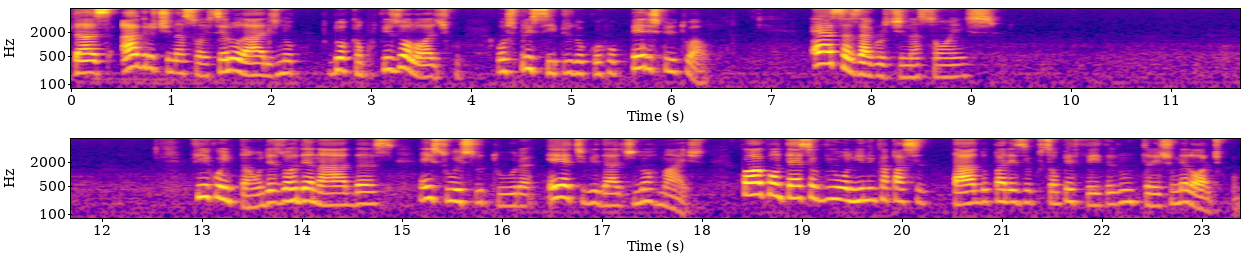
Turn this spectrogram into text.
das aglutinações celulares no, do campo fisiológico os princípios do corpo perispiritual. Essas aglutinações ficam então desordenadas em sua estrutura e atividades normais, qual acontece ao violino incapacitado para a execução perfeita de um trecho melódico,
